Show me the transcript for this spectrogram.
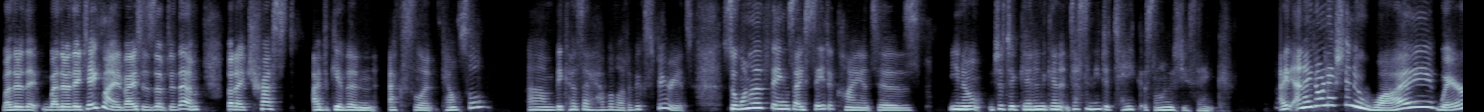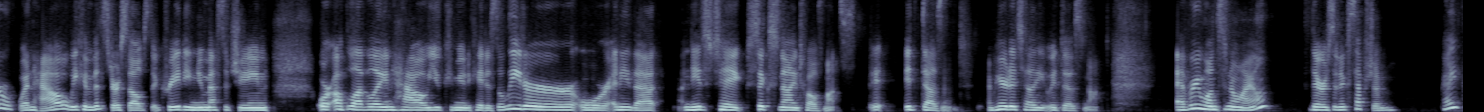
Whether they whether they take my advice is up to them, but I trust I've given excellent counsel um, because I have a lot of experience. So one of the things I say to clients is, you know, just again and again, it doesn't need to take as long as you think. I, and I don't actually know why, where, when, how we convinced ourselves that creating new messaging or up leveling how you communicate as a leader or any of that needs to take six, nine, 12 months. It, it doesn't. I'm here to tell you it does not. Every once in a while, there's an exception, right?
